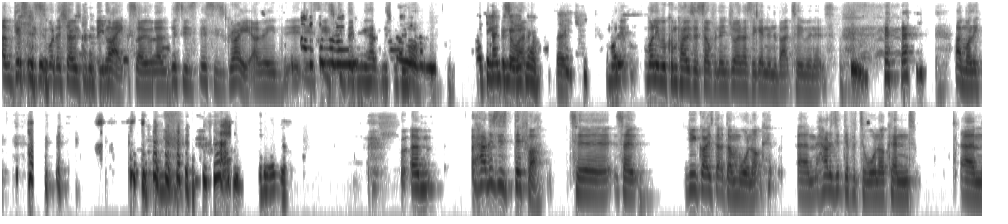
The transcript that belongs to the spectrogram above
I'm guessing this is what the show's going to be like. So um, this is this is great. I mean, it, it's, it's good that you have this rapport. I can't It's all right. now. Sorry. Molly, Molly will compose herself and then join us again in about two minutes. Hi, Molly. Um, how does this differ to so you guys that have done Warnock? Um, how does it differ to Warnock and um,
